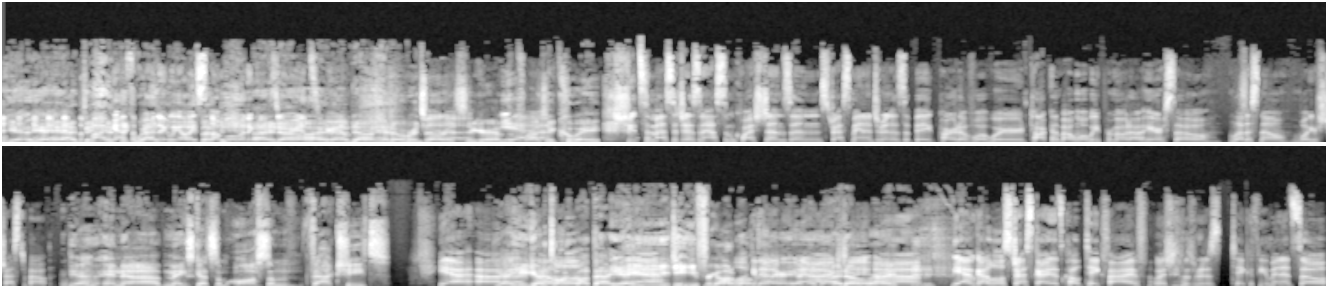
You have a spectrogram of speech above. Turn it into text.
Yeah, yeah. I The think, I podcast, think the project, we always stumble when it comes I to our know, I know, Instagram. no, head over to But, our uh, Instagram, the yeah. Project Kuwait. Shoot some messages and ask some questions. And stress management is a big part of what we're talking about and what we promote out here. So let us know what you're stressed about. Yeah, and uh, Meg's got some awesome fact sheets. Yeah, uh, Yeah, you got to talk little- about that. Yeah, yeah. You, you, you forgot about looking that. at it right yeah, now. I, I know, right? Um, yeah, I've got a little stress guide. It's called Take Five, which is just take a few minutes. So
